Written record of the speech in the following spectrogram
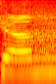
Gresham.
